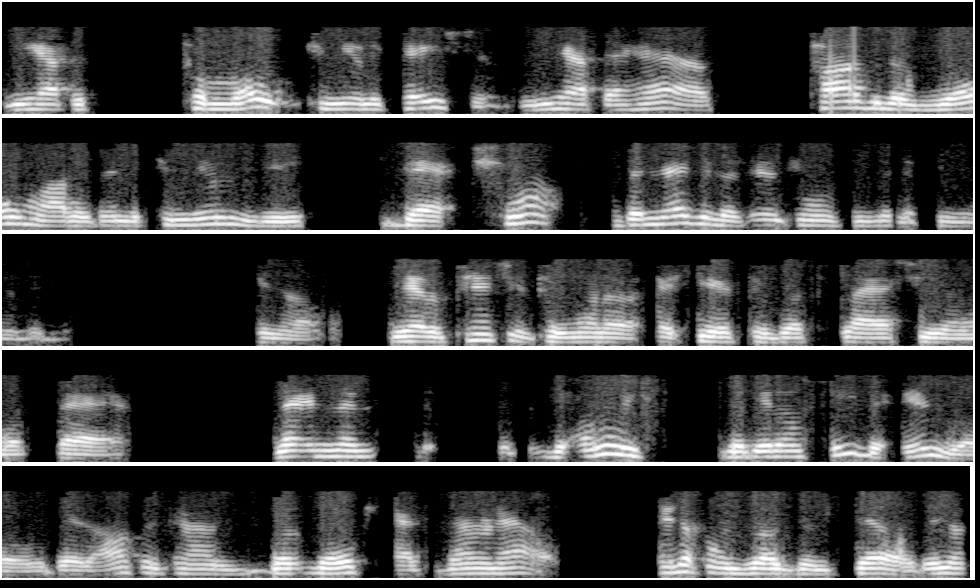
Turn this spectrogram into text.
We have to promote communication. We have to have positive role models in the community that trump the negative influences in the community. You know, we have a penchant to want to adhere to what's flashy and what's fast. And then the only that they don't see the inroad that oftentimes those cats burn out, end up on drugs themselves, end up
